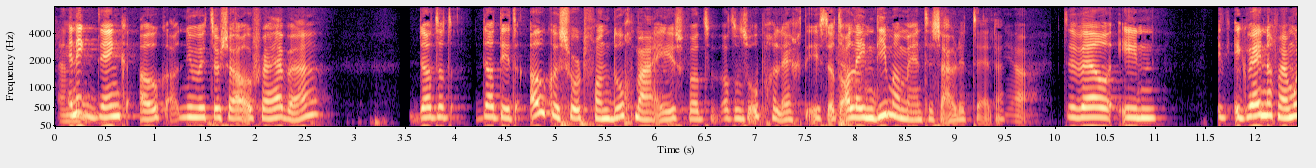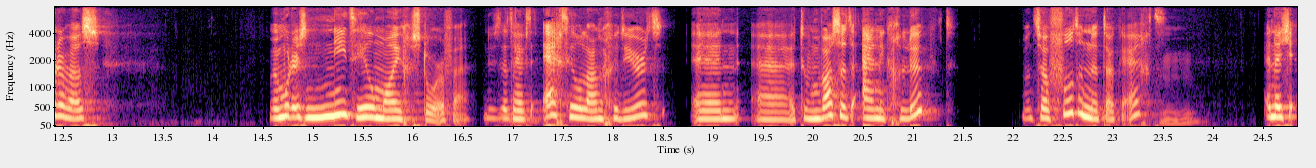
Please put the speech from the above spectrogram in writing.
En ik denk ook, nu we het er zo over hebben, dat, het, dat dit ook een soort van dogma is, wat, wat ons opgelegd is, dat alleen die momenten zouden tellen. Ja. Terwijl in. Ik, ik weet nog, mijn moeder was. Mijn moeder is niet heel mooi gestorven. Dus dat heeft echt heel lang geduurd. En eh, toen was het eindelijk gelukt. Want zo voelde het ook echt. Mhm. En dat je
